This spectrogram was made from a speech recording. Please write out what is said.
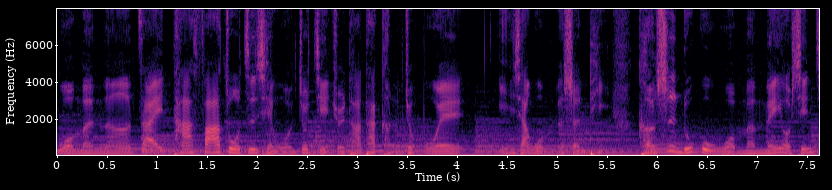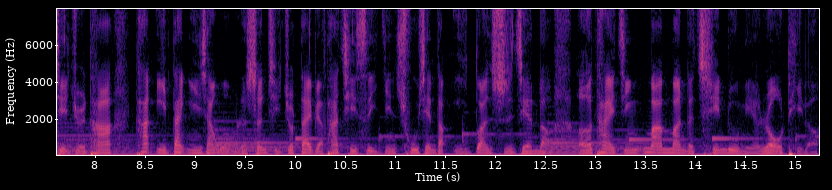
我们呢，在它发作之前，我们就解决它，它可能就不会影响我们的身体。可是如果我们没有先解决它，它一旦影响我们的身体，就代表它其实已经出现到一段时间了，而它已经慢慢的侵入你的肉体了。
